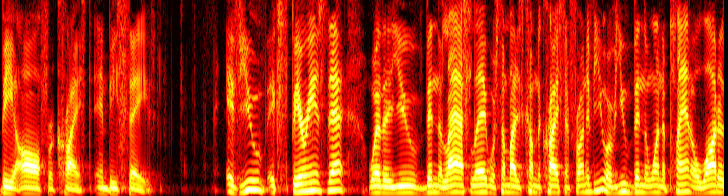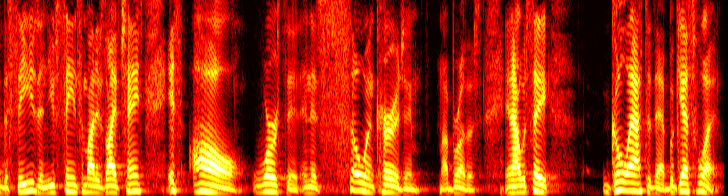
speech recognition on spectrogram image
be all for Christ and be saved if you've experienced that, whether you've been the last leg where somebody's come to Christ in front of you, or if you've been the one to plant or water the seeds and you've seen somebody's life change, it's all worth it. And it's so encouraging, my brothers. And I would say, go after that. But guess what?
